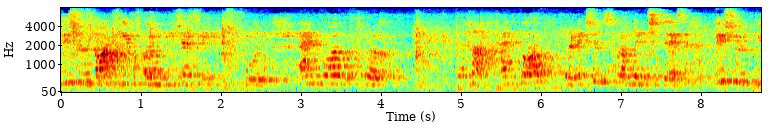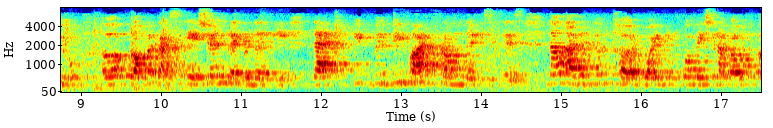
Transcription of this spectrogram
we should not give a nutrition rich food and for uh, and for protections from the diseases, we should give a proper vaccination regularly that it far from the diseases. Now I will give third point information about uh,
